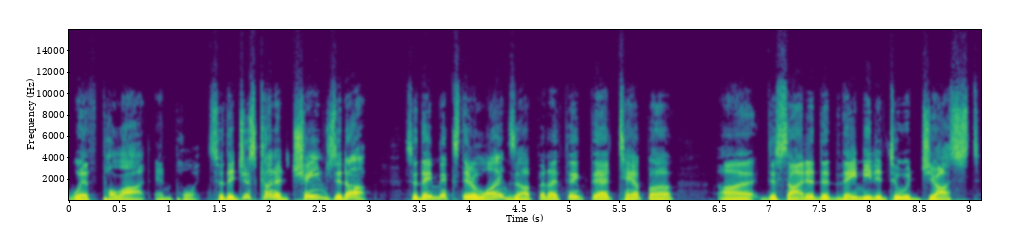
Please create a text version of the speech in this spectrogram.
with Palat and Point. So they just kind of changed it up. So they mixed their lines up, and I think that Tampa uh, decided that they needed to adjust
